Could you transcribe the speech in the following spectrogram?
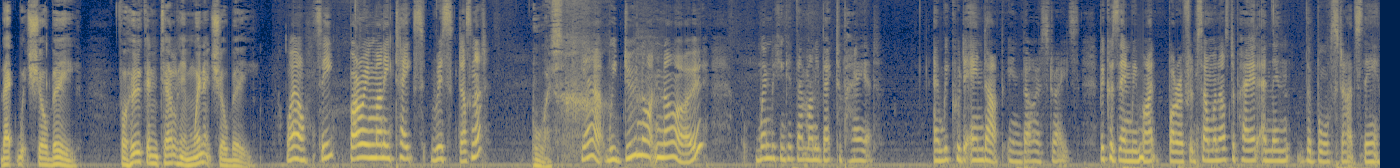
that which shall be. For who can tell him when it shall be? Well, see, borrowing money takes risk, doesn't it? Always. Yeah, we do not know when we can get that money back to pay it. And we could end up in dire straits because then we might borrow from someone else to pay it and then the ball starts there.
